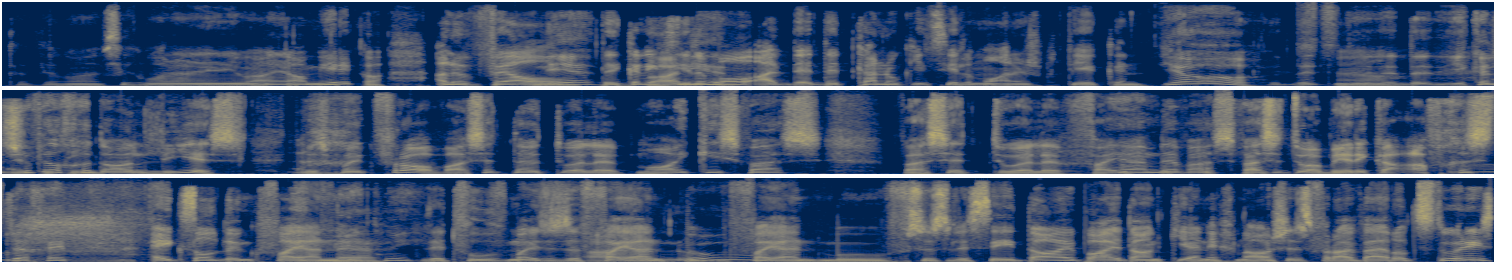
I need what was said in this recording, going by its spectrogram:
Dit is seker maar in Amerika. Alhoewel, Nee, dit kan iets heeltemal dit kan ook iets heeltemal anders beteken. Ja, dit, Ja, ja dit jy kan soveel goed daarin lees. Dis moet ek vra, was dit nou toe hulle maatjies was? Was dit toe hulle vyande was? Was dit toe Amerika afgestig het? Ek sal dink vyande. Dit voel vir my soos 'n vyand vyand move, soos hulle sê. Daai baie dankie aan Ignatius vir daai wêreldstories.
